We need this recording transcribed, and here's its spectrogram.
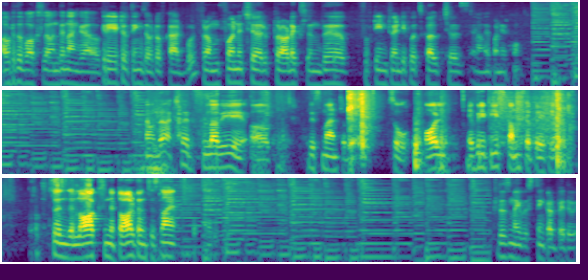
அவுட் ஆஃப் த பாக்ஸில் வந்து நாங்கள் creative things out of cardboard from furniture ப்ராடக்ட்ஸ்லேருந்து ஃபிஃப்டீன் டுவெண்ட்டி ஃபோர் ஸ்கல்ப்சர்ஸ் எல்லாமே பண்ணியிருக்கோம் நான் வந்து ஆக்சுவலாக இது ஃபுல்லாகவே dismantle so all every piece come separately so இந்த லாக்ஸ் இந்த டாலரன்சஸ்லாம் this is my visiting card by the way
